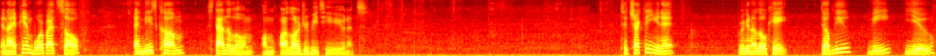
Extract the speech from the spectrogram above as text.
an IPM board by itself, and these come standalone on our larger BTU units. To check the unit, we're going to locate W, V, U,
